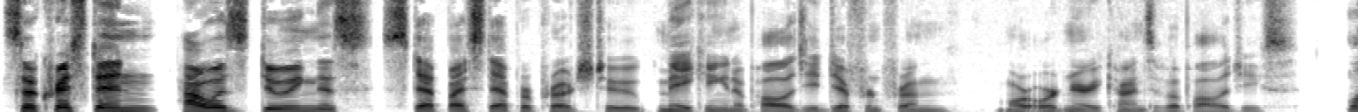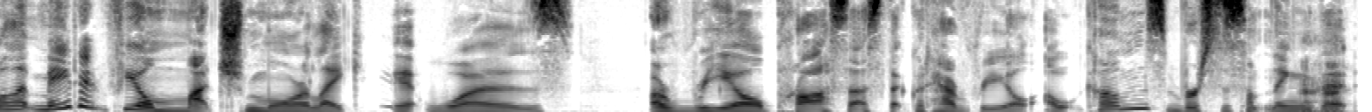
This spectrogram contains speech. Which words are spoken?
So, Kristin, how is doing this step by step approach to making an apology different from more ordinary kinds of apologies? Well, it made it feel much more like it was a real process that could have real outcomes versus something uh-huh. that,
